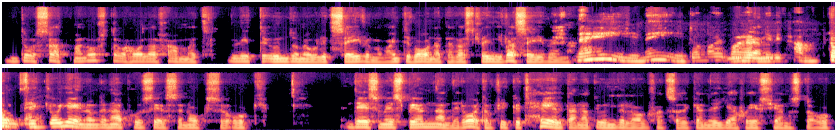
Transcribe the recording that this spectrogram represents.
då satt man ofta och hålla fram ett lite undermåligt CV. Man var inte van att behöva skriva CV. Nej, nej, de har ju bara Men blivit handplockade. De fick gå igenom den här processen också och det som är spännande då är att de fick ett helt annat underlag för att söka nya chefstjänster och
